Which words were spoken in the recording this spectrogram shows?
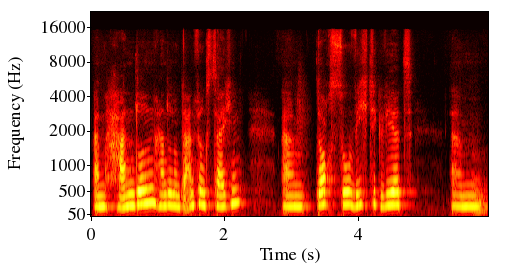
am Handeln, Handeln unter Anführungszeichen, ähm, doch so wichtig wird, ähm,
